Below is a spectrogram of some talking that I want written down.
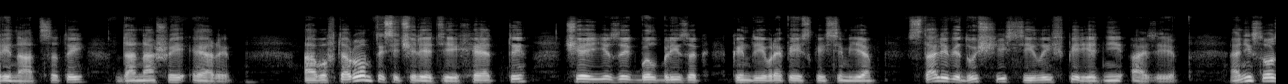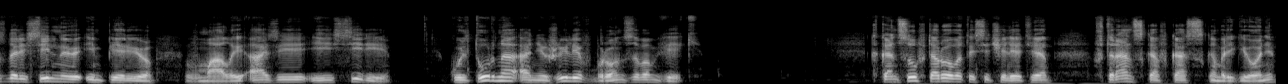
13 до нашей эры, а во втором тысячелетии хетты, чей язык был близок к индоевропейской семье, стали ведущей силой в Передней Азии. Они создали сильную империю в Малой Азии и Сирии. Культурно они жили в бронзовом веке. К концу второго тысячелетия в Транскавказском регионе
